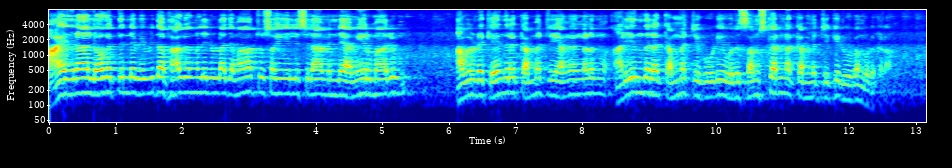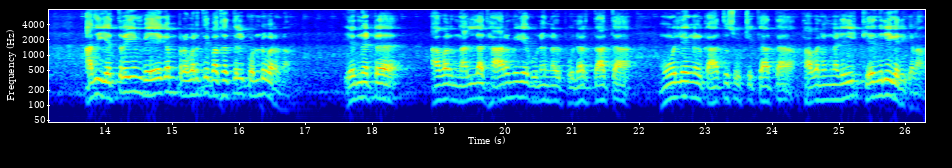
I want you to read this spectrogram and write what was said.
ആയതിനാൽ ലോകത്തിന്റെ വിവിധ ഭാഗങ്ങളിലുള്ള ജമാഅത്തു സഹീൽ ഇസ്ലാമിന്റെ അമീർമാരും അവരുടെ കേന്ദ്ര കമ്മിറ്റി അംഗങ്ങളും അടിയന്തര കമ്മിറ്റി കൂടി ഒരു സംസ്കരണ കമ്മിറ്റിക്ക് രൂപം കൊടുക്കണം. അത് എത്രയും വേഗം പ്രവൃത്തി പഥത്തിൽ കൊണ്ടുവരണം. എന്നിട്ട് അവർ നല്ല ധാർമ്മിക ഗുണങ്ങൾ പുലർത്താത്ത മൂല്യങ്ങൾ കാത്തു സൂക്ഷിക്കാത്ത ഭവനങ്ങളിൽ കേന്ദ്രീകരിക്കണം.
